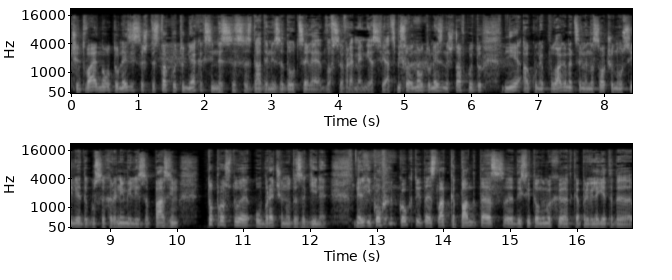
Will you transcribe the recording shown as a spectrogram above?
че това е едно от тези същества, които някакси не са създадени за да оцелеят в съвременния свят. Смисъл едно от тези неща, в които ние, ако не полагаме целенасочено усилие да го съхраним или запазим, то просто е обречено да загине. Нали, и колко, колкото и да е сладка пандата, аз действително имах така привилегията да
